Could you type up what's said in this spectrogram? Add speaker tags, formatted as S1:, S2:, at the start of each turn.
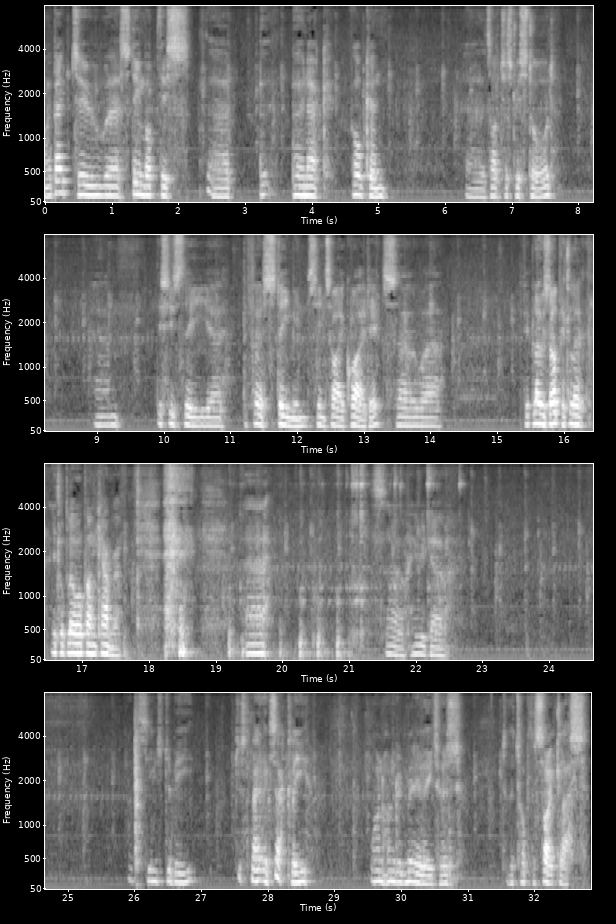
S1: I'm about to uh, steam up this uh, Burnac Vulcan uh, that I've just restored. Um, this is the, uh, the first steaming since I acquired it, so uh, if it blows up, it'll uh, it'll blow up on camera. Uh, so here we go. It seems to be just about exactly 100 millilitres to the top of the sight glass.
